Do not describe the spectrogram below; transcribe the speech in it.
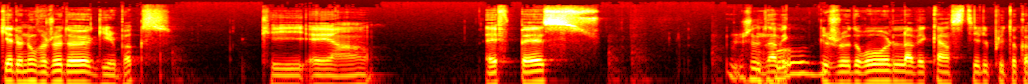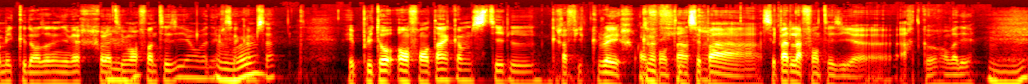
qui est le nouveau jeu de Gearbox, qui est un FPS Jeu de avec rôle. jeu de rôle avec un style plutôt comique dans un univers relativement Mhm. fantasy, on va dire ça Ouais. comme ça. Et plutôt enfantin comme style graphique. Je veux dire, enfantin, Graphique. c'est pas, c'est pas de la fantasy euh, hardcore, on va dire. Mhm.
